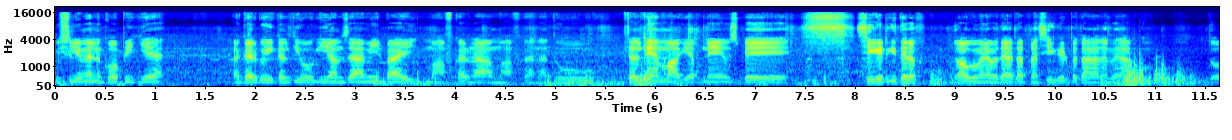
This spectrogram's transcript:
اس لیے میں نے کاپی کیا ہے اگر کوئی غلطی ہوگی حمزہ امین بھائی معاف کرنا معاف کرنا تو چلتے ہیں ہم آگے اپنے اس پہ سیکرٹ کی طرف جو آپ کو میں نے بتایا تھا اپنا سیکرٹ بتانا تھا میں نے آپ کو تو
